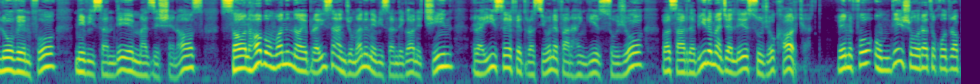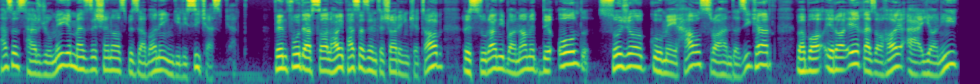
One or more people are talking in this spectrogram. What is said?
لوونفو نویسنده مزشناس سالها به عنوان نایب رئیس انجمن نویسندگان چین رئیس فدراسیون فرهنگی سوژو و سردبیر مجله سوژو کار کرد. ونفو عمده شهرت خود را پس از ترجمه مزشناس به زبان انگلیسی کسب کرد. ونفو در سالهای پس از انتشار این کتاب رستورانی با نام The Old Sojo گومی هاوس راه اندازی کرد و با ارائه غذاهای اعیانی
